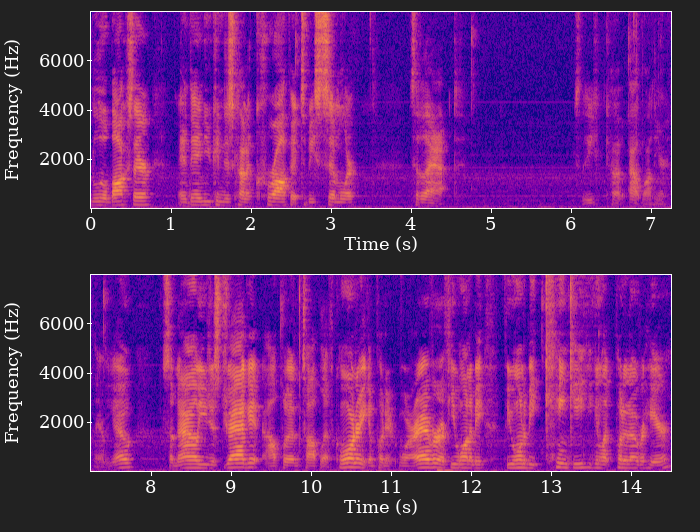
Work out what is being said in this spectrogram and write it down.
little box there, and then you can just kind of crop it to be similar to that. See, kind of outline here. There we go. So now you just drag it. I'll put it in the top left corner. You can put it wherever if you want to be. If you want to be kinky, you can like put it over here.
